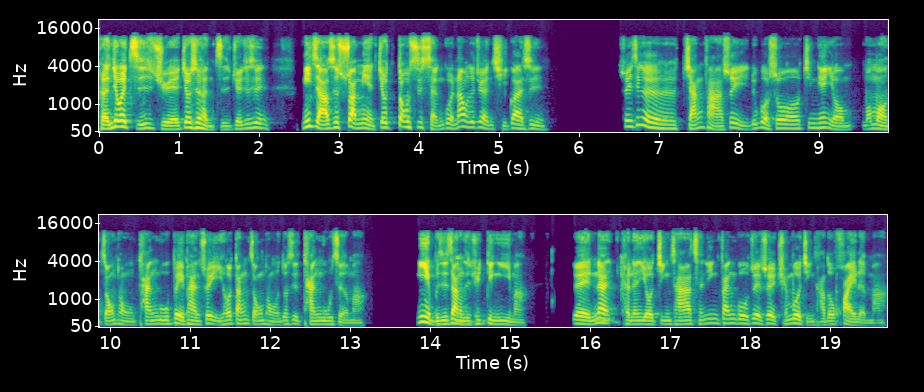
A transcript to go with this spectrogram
可能就会直觉，就是很直觉，就是你只要是算命就都是神棍。那我就觉得很奇怪是，所以这个讲法，所以如果说今天有某某总统贪污背叛，所以以后当总统的都是贪污者吗？你也不是这样子去定义吗？对，那可能有警察曾经犯过罪，所以全部警察都坏人吗？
